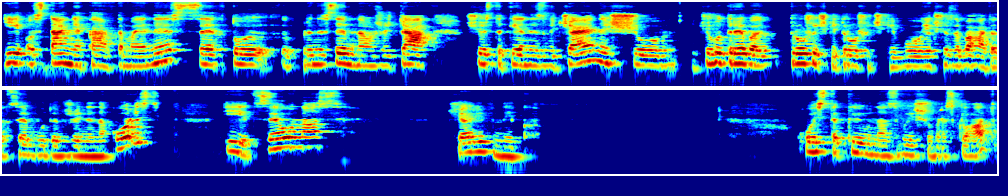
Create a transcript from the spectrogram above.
І остання карта майонез це хто принесе нам в життя щось таке незвичайне, що, чого треба трошечки-трошечки, бо якщо забагато, це буде вже не на користь. І це у нас чарівник. Ось такий у нас вийшов розклад.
